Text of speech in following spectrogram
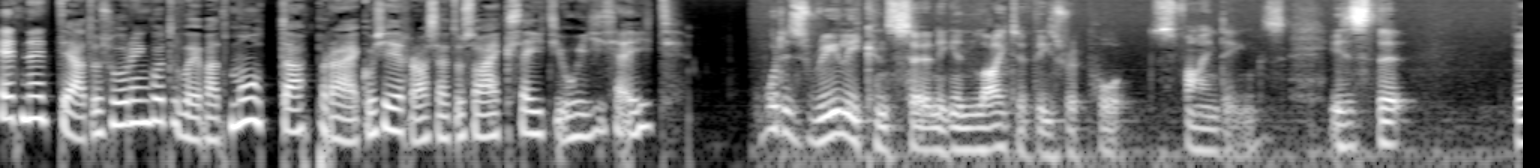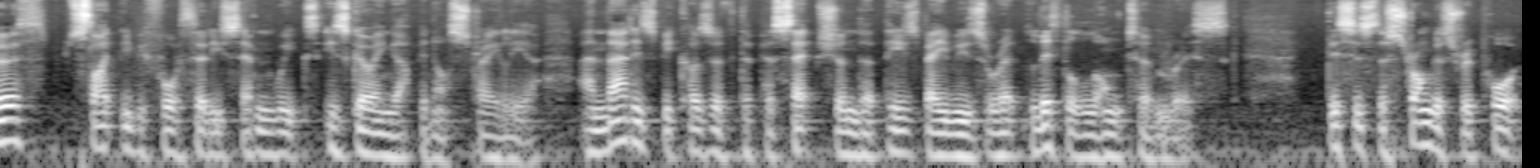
et need teadusuuringud võivad muuta praegusi rasedusaegseid juhiseid. What is really concerning in light of these reports findings is that birth slightly before 37 weeks is going up in Australia, and that is because of the perception that these babies are at little long term risk. This is the strongest report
